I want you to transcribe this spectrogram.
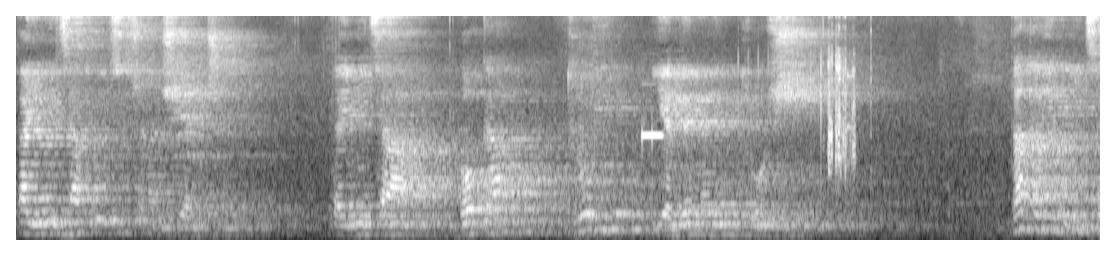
tajemnica Trójcy Przenajświętszej. Tajemnica Boga, trójjedynej miłości. Ta tajemnica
